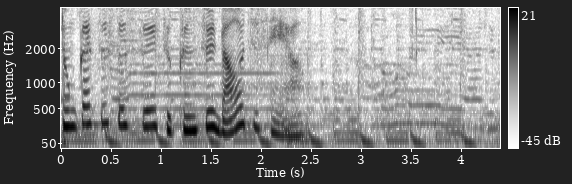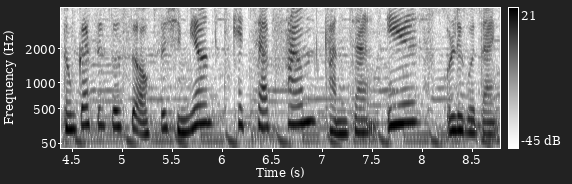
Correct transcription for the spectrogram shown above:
돈가스 소스 두 큰술 넣어주세요. 돈가스 소스 없으시면 케찹 3, 간장 1, 올리고당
